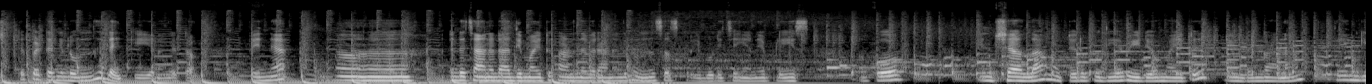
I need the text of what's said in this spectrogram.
ഇഷ്ടപ്പെട്ടെങ്കിൽ ഒന്ന് ലൈക്ക് ചെയ്യണം കേട്ടോ. പിന്നെ എന്റെ ചാനൽ ആദ്യമായിട്ട് കാണുന്നവരാണെങ്കിൽ ഒന്ന് സബ്സ്ക്രൈബ് കൂടി ചെയ്യണേ പ്ലീസ് അപ്പോൾ ഇൻഷാല്ല മറ്റൊരു പുതിയ വീഡിയോ ആയിട്ട് വീണ്ടും കാണാം. താങ്ക്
